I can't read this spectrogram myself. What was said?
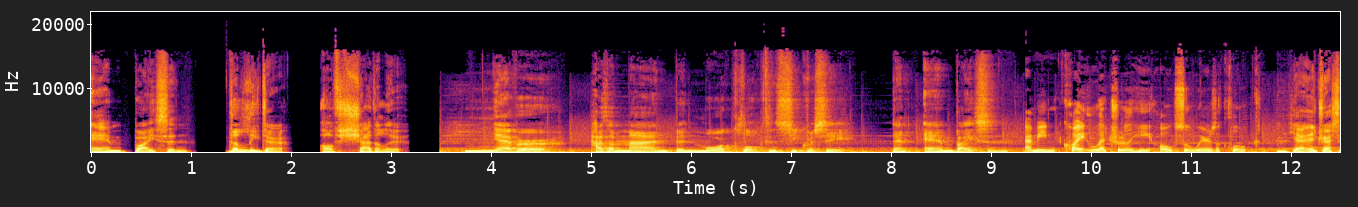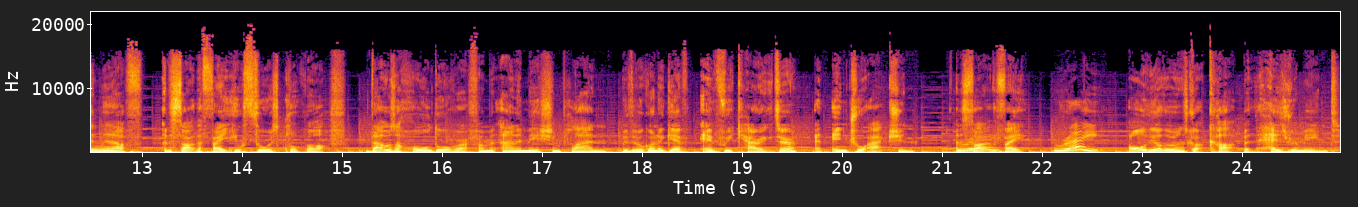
M. Bison, the leader of Shadaloo. Never has a man been more cloaked in secrecy than M. Bison. I mean, quite literally, he also wears a cloak. Yeah, interestingly enough, at the start of the fight, he'll throw his cloak off. That was a holdover from an animation plan where they were going to give every character an intro action at the start of the fight. Right. All the other ones got cut, but his remained.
